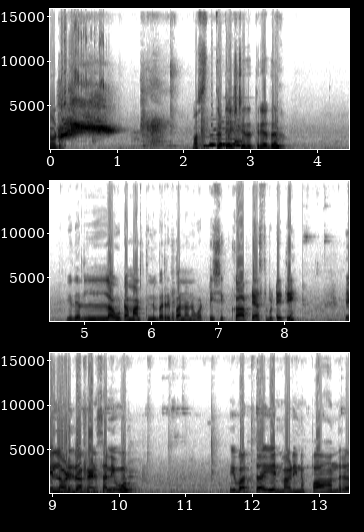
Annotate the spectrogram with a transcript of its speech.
ನೋಡ್ರಿ. ಮಸ್ತ್ ಟೇಸ್ಟ್ ಇರುತ್ತೆ ರೀ ಅದು. ಇದೆಲ್ಲ ಊಟ ಮಾಡ್ತೀನಿ ಬರ್ರಿಪ್ಪ, ನನಗೆ ಹೊಟ್ಟೆ ಸಿಕ್ಕಾಪಟ್ಟೆ ಹಸ್ಬಿಟ್ಟೈತಿ. ಇಲ್ಲಿ ನೋಡಿದ್ರ ಫ್ರೆಂಡ್ಸ ನೀವು? ಇವತ್ತು ಏನು ಮಾಡಿನಪ್ಪ ಅಂದ್ರೆ,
